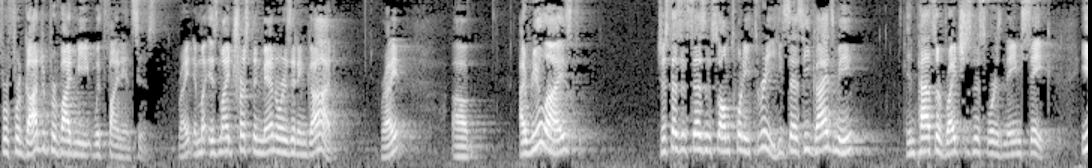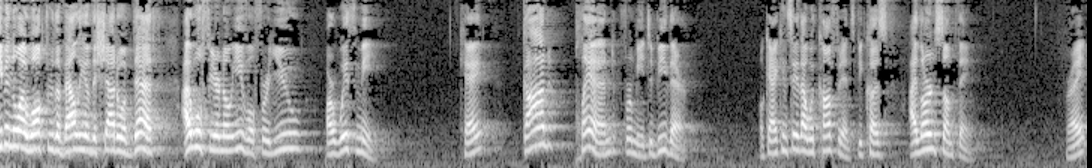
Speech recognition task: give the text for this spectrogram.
for, for God to provide me with finances, right? I, is my trust in man or is it in God, right? Uh, I realized, just as it says in Psalm 23, he says, He guides me in paths of righteousness for his name's sake. Even though I walk through the valley of the shadow of death, I will fear no evil, for you are with me. Okay? God planned for me to be there. Okay, I can say that with confidence because I learned something. Right?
